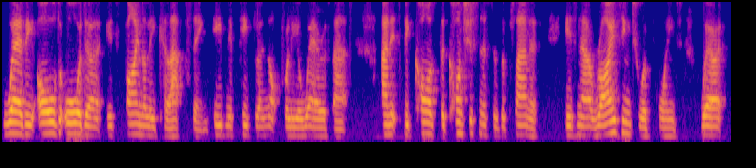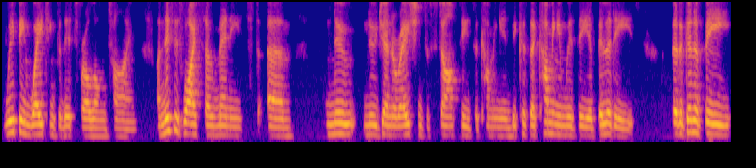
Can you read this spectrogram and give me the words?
where the old order is finally collapsing, even if people are not fully aware of that. And it's because the consciousness of the planet is now rising to a point where we've been waiting for this for a long time. And this is why so many um, new new generations of star seeds are coming in because they're coming in with the abilities that are going to be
